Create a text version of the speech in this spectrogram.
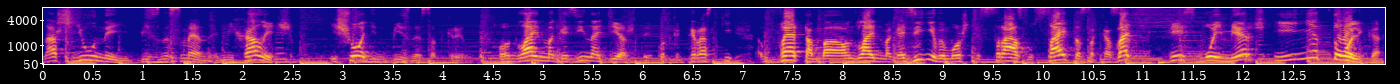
Наш юный бизнесмен Михалыч еще один бизнес открыл. Онлайн-магазин одежды. Вот как раз таки в этом а, онлайн-магазине вы можете сразу с сайта заказать весь мой мерч и не только.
